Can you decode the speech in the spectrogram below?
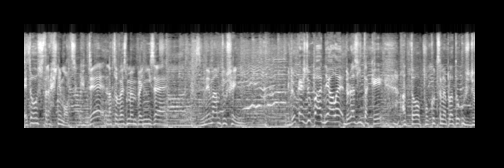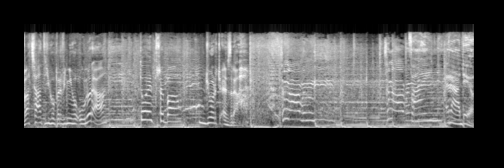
je toho strašně moc. Kde na to vezmeme peníze, nemám tušení. Kdo každopádně ale dorazí taky, a to pokud se nepletu už 21. února, to je třeba George Ezra. Rádio.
